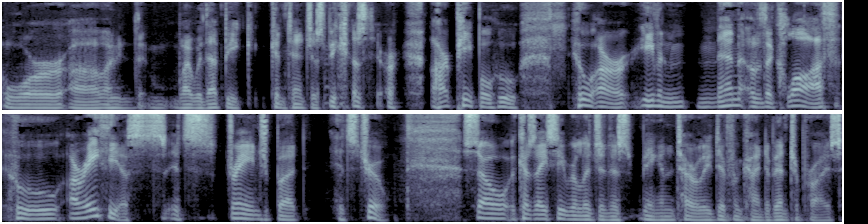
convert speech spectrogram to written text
or uh, I mean, why would that be contentious? Because there are people who who are even men of the cloth who are atheists. It's strange, but it's true. So, because they see religion as being an entirely different kind of enterprise.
